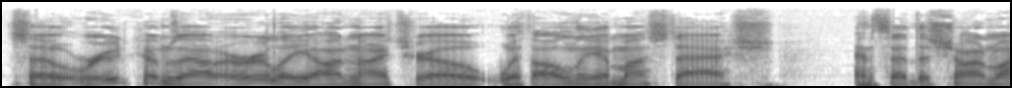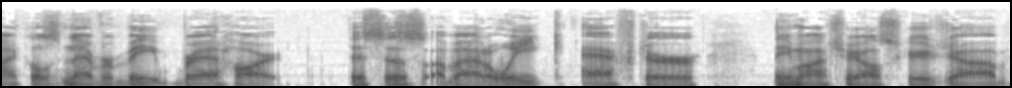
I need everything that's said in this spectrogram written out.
So Rude comes out early on Nitro with only a mustache and said that Shawn Michaels never beat Bret Hart. This is about a week after the Montreal Screwjob,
